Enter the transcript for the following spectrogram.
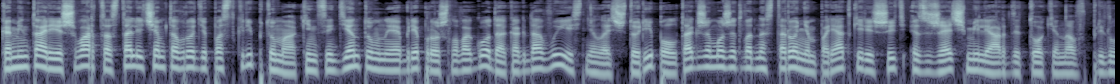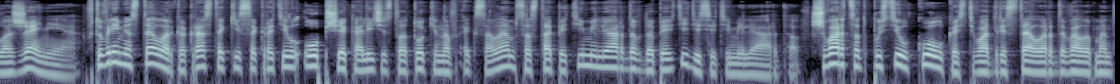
Комментарии Шварца стали чем-то вроде постскриптума к инциденту в ноябре прошлого года, когда выяснилось, что Ripple также может в одностороннем порядке решить сжечь миллиарды токенов предложения. В то время Stellar как раз таки сократил общее количество токенов XLM со 105 миллиардов до 50 миллиардов. Шварц отпустил колкость в адрес Stellar Development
